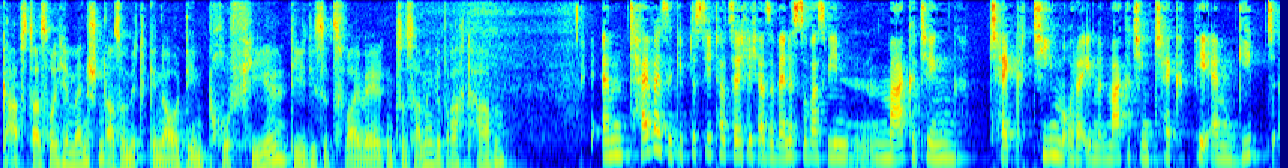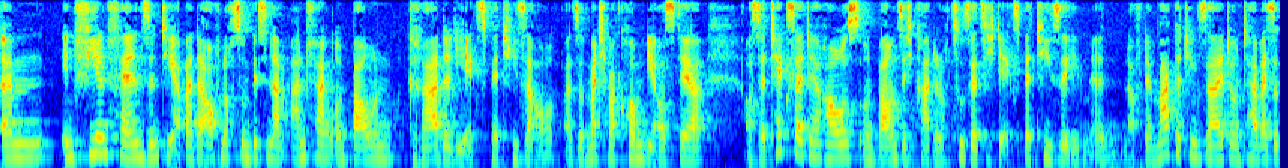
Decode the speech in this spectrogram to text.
gab es da solche Menschen, also mit genau dem Profil, die diese zwei Welten zusammengebracht haben? Ähm, teilweise gibt es die tatsächlich, also wenn es sowas wie ein Marketing Tech-Team oder eben ein Marketing-Tech-PM gibt. Ähm, in vielen Fällen sind die aber da auch noch so ein bisschen am Anfang und bauen gerade die Expertise auf. Also manchmal kommen die aus der aus der Tech-Seite heraus und bauen sich gerade noch zusätzlich die Expertise eben in, auf der Marketing-Seite. Und teilweise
